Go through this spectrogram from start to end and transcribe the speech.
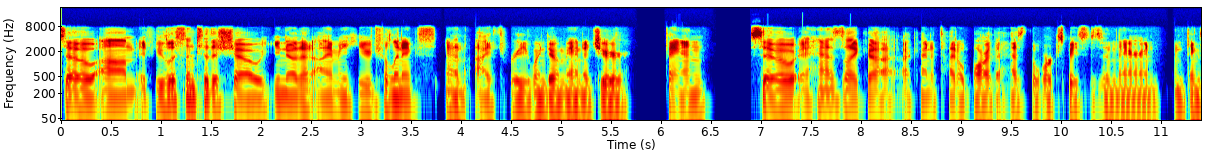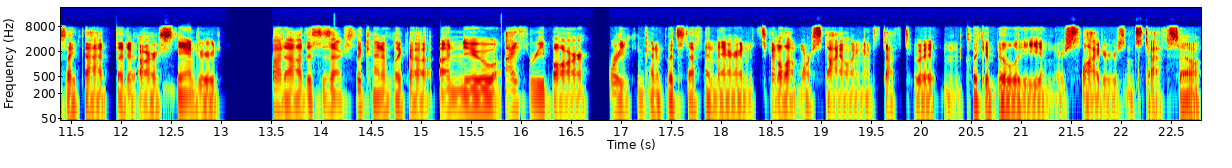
So um, if you listen to the show, you know that I'm a huge Linux and i3 window manager fan. So it has like a, a kind of title bar that has the workspaces in there and, and things like that that are standard. But uh, this is actually kind of like a, a new i3 bar where you can kind of put stuff in there and it's got a lot more styling and stuff to it and clickability and there's sliders and stuff. So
